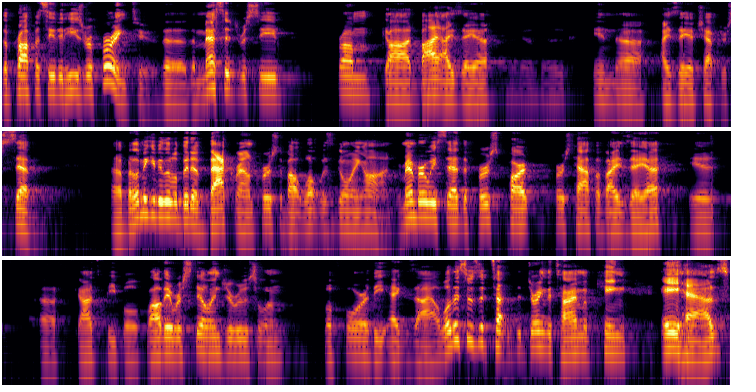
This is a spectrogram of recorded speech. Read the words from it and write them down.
the prophecy that he's referring to, the, the message received from God by Isaiah in uh, Isaiah chapter 7. Uh, but let me give you a little bit of background first about what was going on. Remember, we said the first part, first half of Isaiah is uh, God's people while they were still in Jerusalem before the exile. Well, this was during the time of King Ahaz,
